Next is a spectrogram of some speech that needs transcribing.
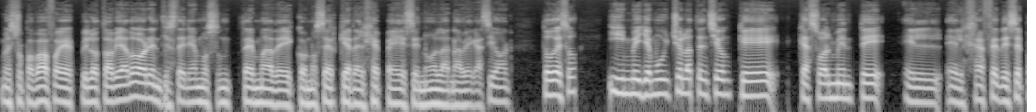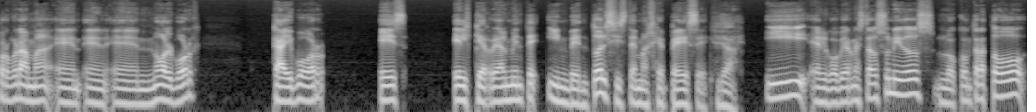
nuestro papá fue piloto aviador, entonces teníamos un tema de conocer qué era el GPS, ¿no? La navegación, todo eso. Y me llamó mucho la atención que casualmente el, el jefe de ese programa en, en, en Nolborg, Kaibor, es el que realmente inventó el sistema GPS. Ya y el gobierno de Estados Unidos lo contrató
